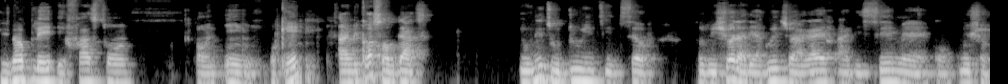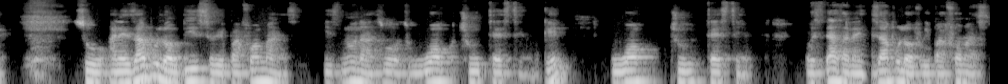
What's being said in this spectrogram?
did not play a fast one on him, okay? And because of that, you need to do it himself to be sure that they are going to arrive at the same uh, conclusion. So an example of this performance is known as what? Walk-through testing, okay? Walk-through testing. That's an example of performance.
